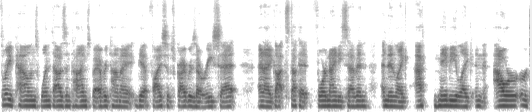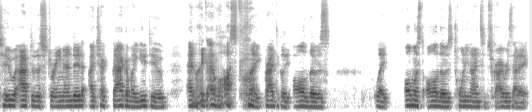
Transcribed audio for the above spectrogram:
three pounds 1,000 times, but every time I get five subscribers, I reset. And I got stuck at 497 and then like after, maybe like an hour or two after the stream ended I checked back on my YouTube. And like I lost like practically all those like almost all those 29 subscribers that I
